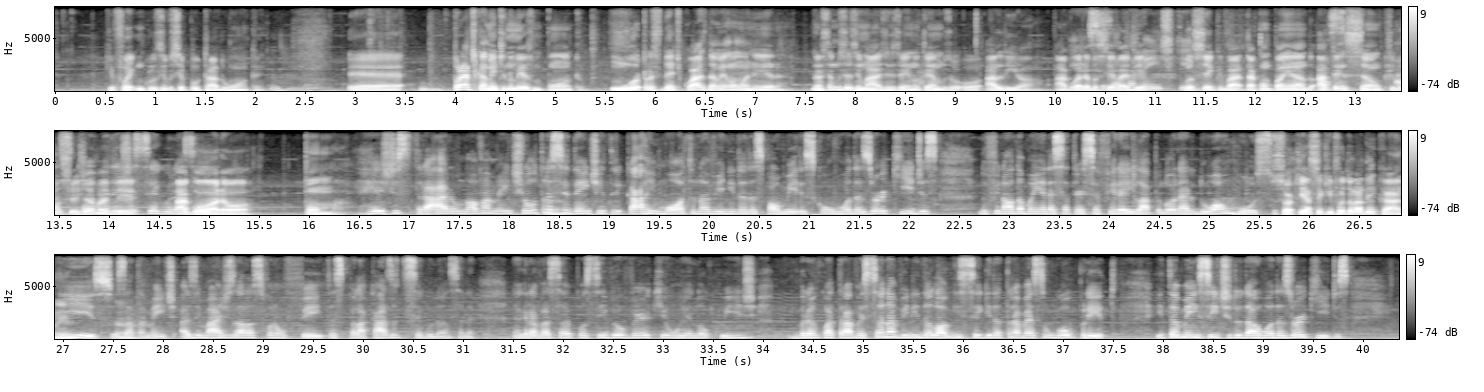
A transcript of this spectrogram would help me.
Que foi, inclusive, sepultado ontem. É, praticamente no mesmo ponto. Um outro acidente quase da mesma maneira. Nós temos as imagens aí, não temos? O- ali, ó. Agora Isso, você vai ver. que- Você que vai estar acompanhando, As- atenção, que você já vai ver agora, ó. Toma. registraram novamente outro É. acidente entre carro e moto na Avenida das Palmeiras com Rua das Orquídeas no final da manhã dessa terça-feira aí lá pelo horário do almoço. Só que essa aqui foi do lado de cá, né? Isso, É. exatamente. As imagens elas foram feitas pela Casa de Segurança, né? Na gravação é possível ver que um Renault Kwid branco atravessando a avenida logo em seguida atravessa um Gol preto e também em sentido da Rua das Orquídeas.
